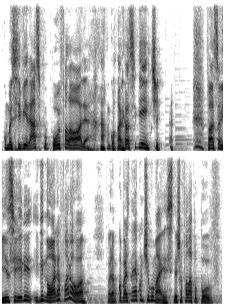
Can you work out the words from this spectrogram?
como se virasse pro povo e falar, olha, agora é o seguinte, façam isso e ele ignora faraó. Agora a conversa não é contigo mais, deixa eu falar pro povo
